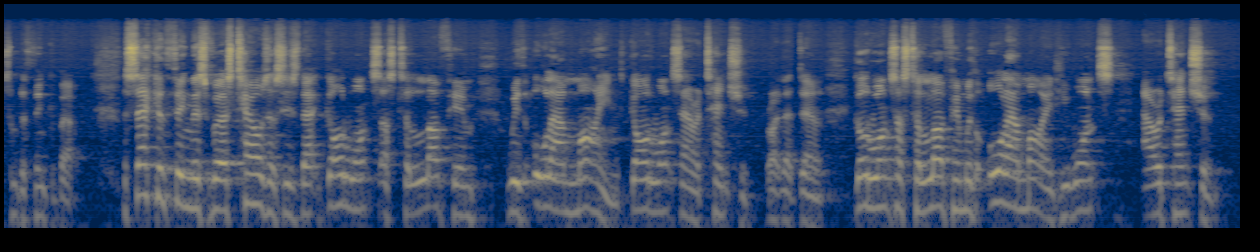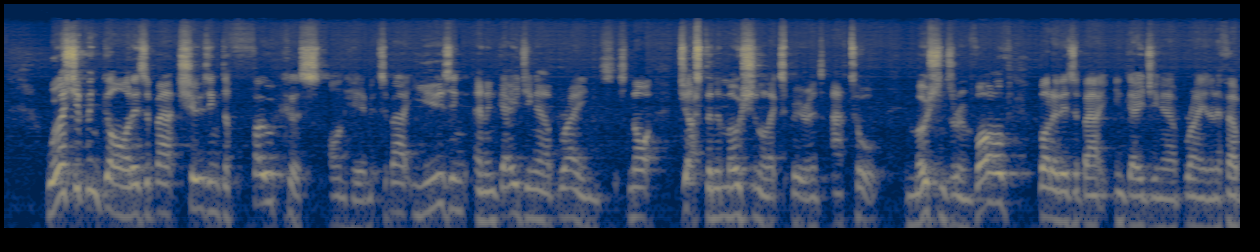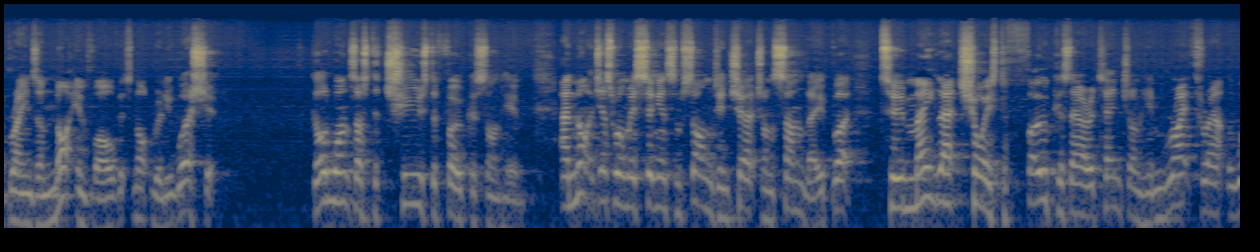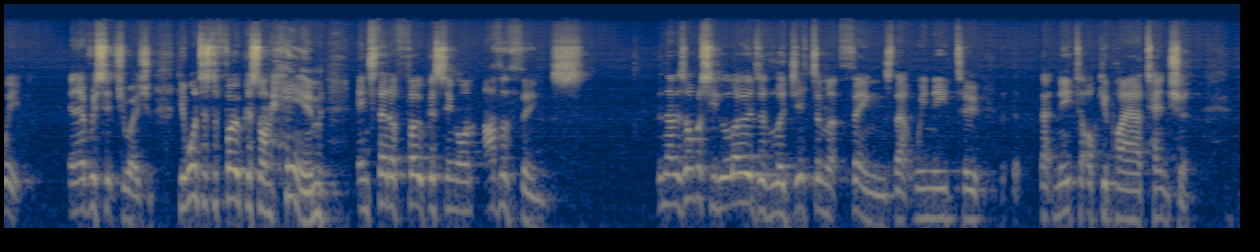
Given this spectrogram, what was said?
Something to think about. The second thing this verse tells us is that God wants us to love Him with all our mind. God wants our attention. Write that down. God wants us to love Him with all our mind. He wants our attention. Worshipping God is about choosing to focus on Him. It's about using and engaging our brains. It's not just an emotional experience at all. Emotions are involved, but it is about engaging our brain. And if our brains are not involved, it's not really worship. God wants us to choose to focus on Him. And not just when we're singing some songs in church on Sunday, but to make that choice to focus our attention on Him right throughout the week, in every situation. He wants us to focus on Him instead of focusing on other things. Now, there's obviously loads of legitimate things that we need to, that need to occupy our attention.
